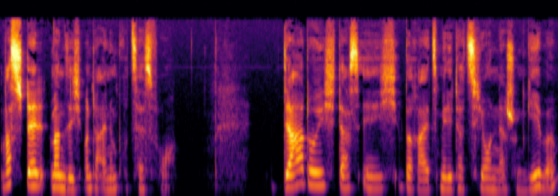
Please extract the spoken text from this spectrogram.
was stellt man sich unter einem Prozess vor? Dadurch, dass ich bereits Meditationen ja schon gebe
